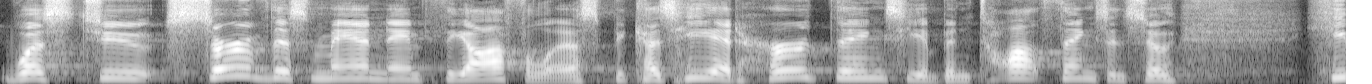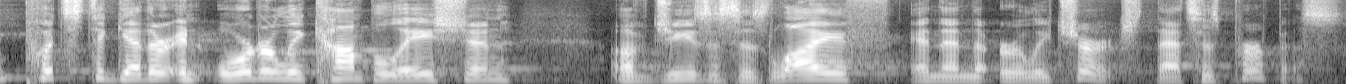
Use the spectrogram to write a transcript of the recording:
was to serve this man named Theophilus because he had heard things, he had been taught things, and so he puts together an orderly compilation of Jesus' life and then the early church. That's his purpose.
